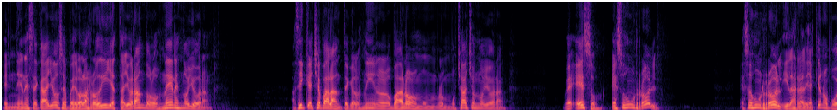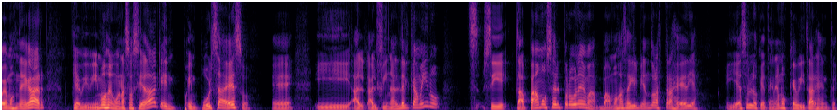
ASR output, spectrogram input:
el nene se cayó, se peló la rodilla, está llorando, los nenes no lloran. Así que eche para adelante, que los niños, los varones, los muchachos no lloran. Eso, eso es un rol. Eso es un rol y la realidad es que no podemos negar que vivimos en una sociedad que impulsa eso. Eh, y al, final del camino, si tapamos el problema, vamos a seguir viendo las tragedias. Y eso es lo que tenemos que evitar, gente.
